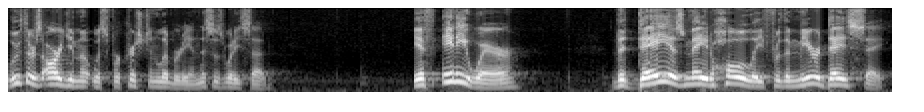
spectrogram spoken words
Luther's argument was for Christian liberty, and this is what he said If anywhere the day is made holy for the mere day's sake,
